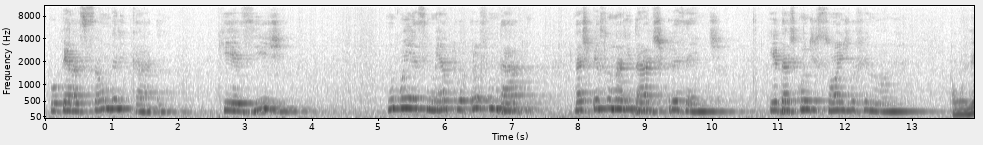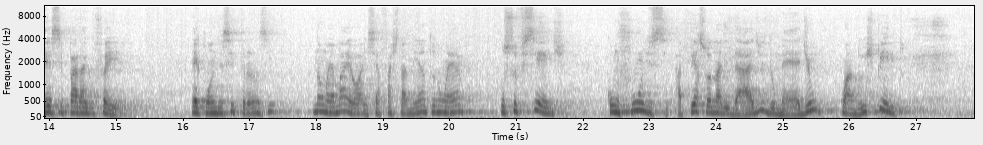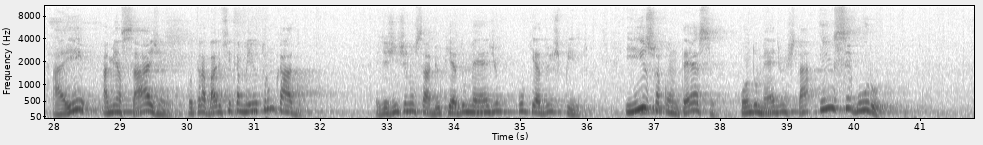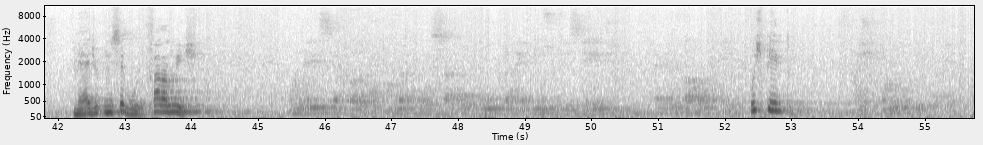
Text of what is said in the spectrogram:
Operação delicada, que exige um conhecimento aprofundado das personalidades presentes e das condições do fenômeno. Então, nesse parágrafo aí, é quando esse transe não é maior, esse afastamento não é o suficiente. Confunde-se a personalidade do médium com a do espírito. Aí a mensagem, o trabalho fica meio truncado. Aí a gente não sabe o que é do médium, o que é do espírito. E isso acontece quando o médium está inseguro médio inseguro. Fala, Luiz. Quando ele se fala quando a força oculta é insuficiente, é fala o espírito.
